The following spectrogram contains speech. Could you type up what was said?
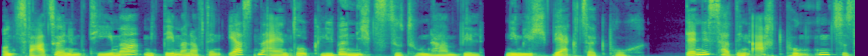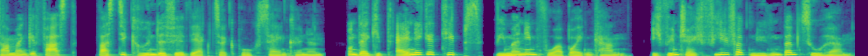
Und zwar zu einem Thema, mit dem man auf den ersten Eindruck lieber nichts zu tun haben will, nämlich Werkzeugbruch. Dennis hat in acht Punkten zusammengefasst, was die Gründe für Werkzeugbruch sein können. Und er gibt einige Tipps, wie man ihm vorbeugen kann. Ich wünsche euch viel Vergnügen beim Zuhören.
